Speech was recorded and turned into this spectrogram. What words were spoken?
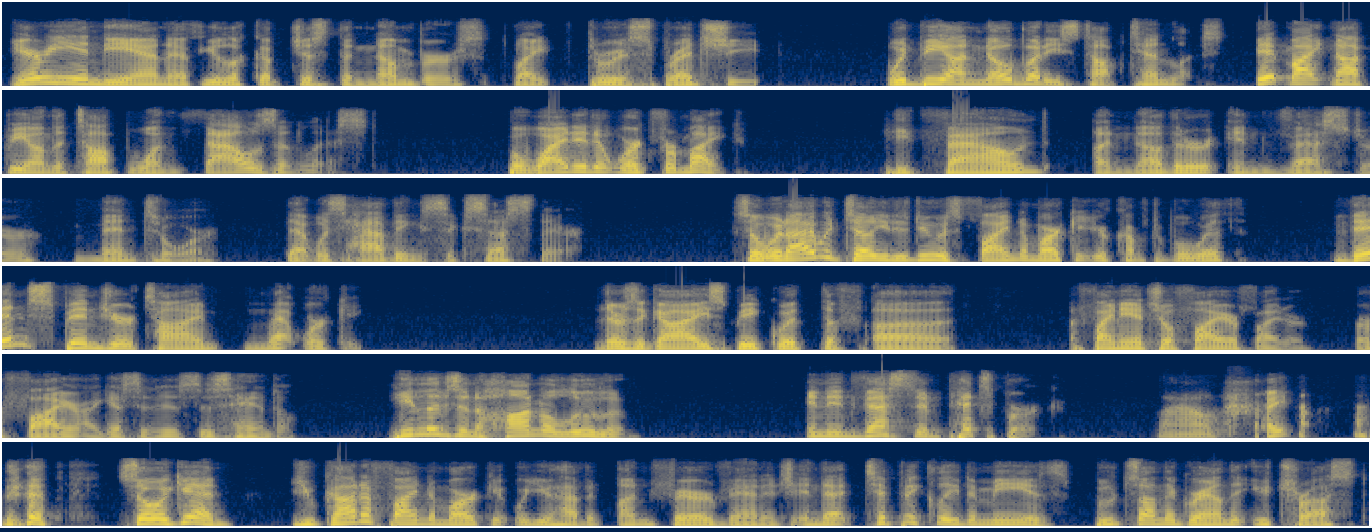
Gary, Indiana, if you look up just the numbers, like through a spreadsheet, would be on nobody's top 10 list. It might not be on the top 1,000 list. But why did it work for Mike? He found another investor, mentor that was having success there. So, what I would tell you to do is find a market you're comfortable with, then spend your time networking. There's a guy I speak with, the uh, a financial firefighter or fire, I guess it is his handle. He lives in Honolulu and invests in Pittsburgh. Wow. Right. so again, you got to find a market where you have an unfair advantage. And that typically to me is boots on the ground that you trust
